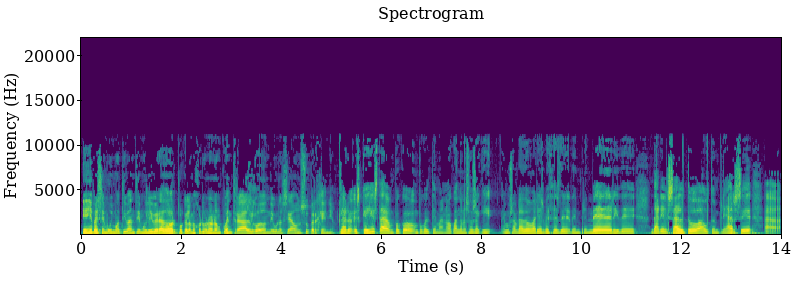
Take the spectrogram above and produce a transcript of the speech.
y a mí me parece muy motivante y muy liberador, porque a lo mejor uno no encuentra algo donde uno sea un super genio. Claro, es que ahí está un poco, un poco el tema, ¿no? Cuando nosotros aquí hemos hablado varias veces de, emprender y de dar el salto a autoemplearse, a,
